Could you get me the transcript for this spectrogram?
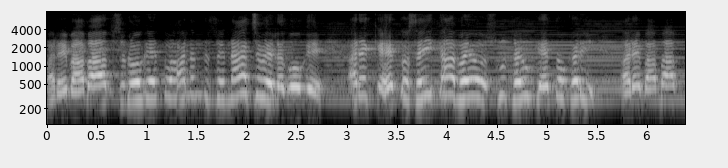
અરે બાબા, આપ સુનોગે તો આનંદ સે નાચવે લગોગે. અરે કહેતો સહી કા ભયો? શું થયું? કહેતો ખરી. અરે બાબા આપ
